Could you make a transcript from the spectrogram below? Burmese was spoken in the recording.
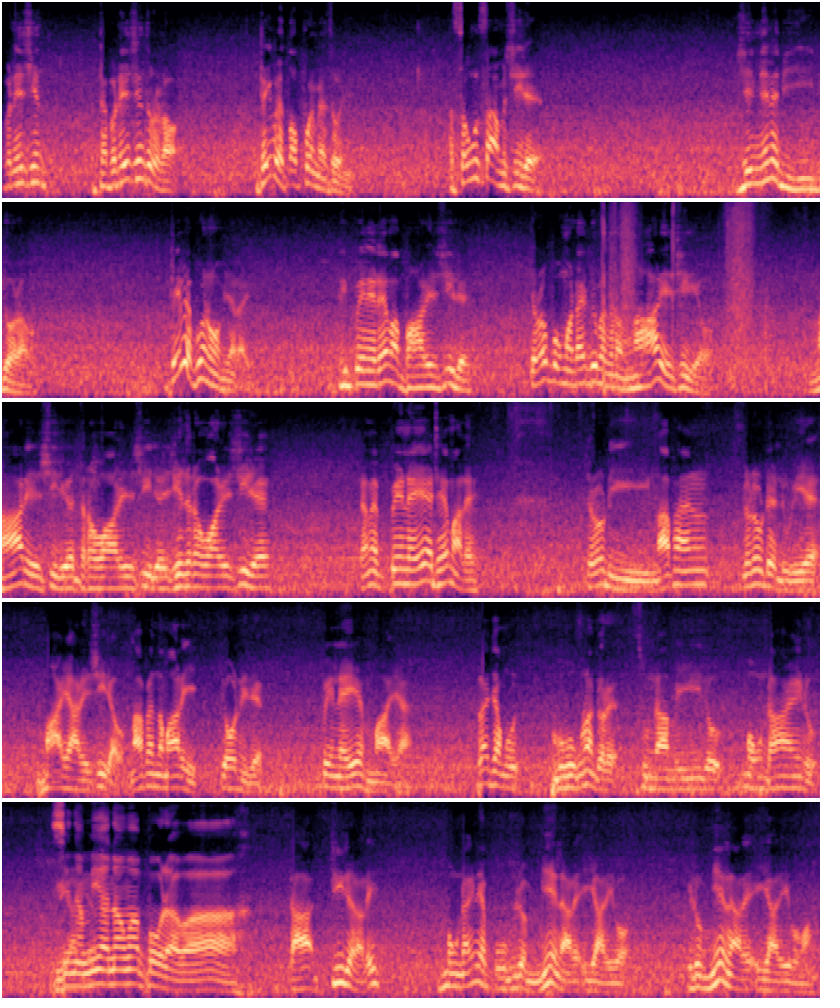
definition definition ဆိုတော့အဓိပ္ပာယ်တော့ဖွင့်မယ်ဆိုရင်အဆုံးအစမရှိတဲ့ရင်းမြစ်တဲ့ပြည်ကြီးပြောတာပေါ့အဓိပ္ပာယ်ဖွင့်လို့မရတာကြီးဒီပင်နယ်ထဲမှာဘာတွေရှိတယ်ကျွန်တော်ပုံမှန်တိုင်းတွေ့မှဆိုတော့ငါးတွေရှိတယ်ပေါ့ငါးတွေရှိတယ်တရဝါတွေရှိတယ်ရေတရဝါတွေရှိတယ်ဒါပေမဲ့ပင်လယ်ရဲ့အထဲမှာလဲကျွန်တော်တို့ဒီငါးဖမ်းလွတ်လွတ်တဲ့လူတွေရဲ့မာယာတွေရှိတာပေါ့ငါးဖမ်းသမားတွေပြောနေတဲ့ပင်လယ်ရဲ့မာယာ အဲဒါကြောင့်မို့ဘိုးဘုံကပြောတဲ့ဆူနာမီတို့မုန်တိုင်းတို့စင်နမီကနောက်မှပေါ်တာပါဒါကြီးတယ်လားလေမုန်တိုင်းနဲ့ပို့ပြီးတော့မြင့်လာတဲ့အရာတွေပေါ့ဒီလိုမြင့်လာတဲ့အရာတွေပေါ့မှာ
